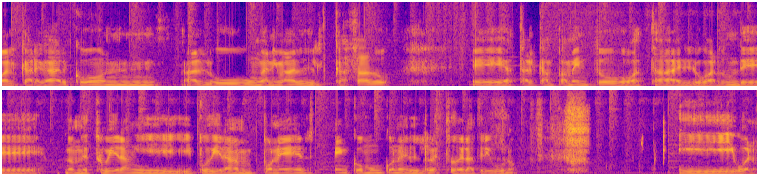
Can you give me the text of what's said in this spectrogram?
al cargar con algún animal cazado eh, hasta el campamento o hasta el lugar donde, donde estuvieran y, y, pudieran poner en común con el resto de la tribu ¿no? Y bueno,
